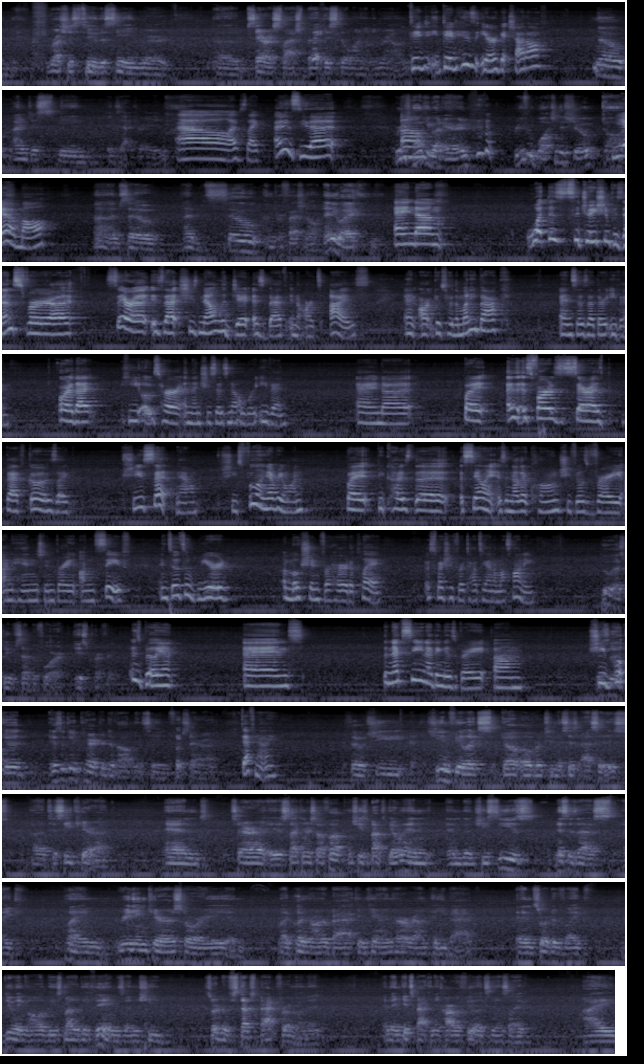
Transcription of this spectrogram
rushes to the scene where uh, Sarah slash Beth Wait. is still lying on the ground. Did did his ear get shot off? No, I'm just being exaggerated. Oh, I was like, I didn't see that. What are you Um, talking about, Aaron? Were you even watching the show? Gosh. Yeah, Maul. Uh, I'm so, I'm so unprofessional. Anyway, And um, what this situation presents for uh, Sarah is that she's now legit as Beth in Art's eyes. And Art gives her the money back and says that they're even. Or that he owes her, and then she says, no, we're even. And, uh, but as, as far as Sarah as Beth goes, like, she's set now. She's fooling everyone. But because the assailant is another clone, she feels very unhinged and very unsafe. And so it's a weird emotion for her to play, especially for Tatiana Maslany. who, as we've said before, is perfect. It's brilliant. And the next scene I think is great. Um, she it's a pu- good, it's a good character development scene for Sarah. definitely. So she, she and Felix go over to Mrs. S's uh, to see Kira, and Sarah is psyching herself up, and she's about to go in, and then she sees Mrs. S like playing, reading Kira's story, and like putting her on her back and carrying her around piggyback, and sort of like doing all of these motherly things, and she sort of steps back for a moment and then gets back in the car with Felix and is like, I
